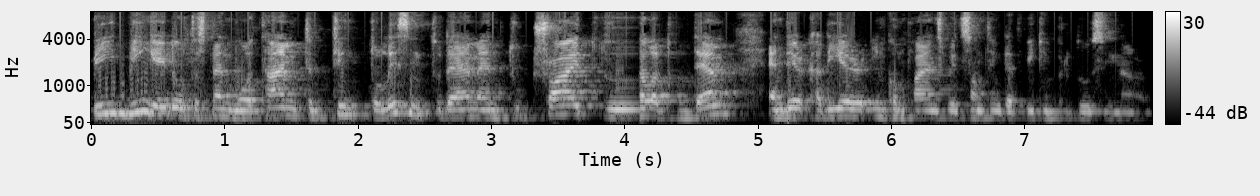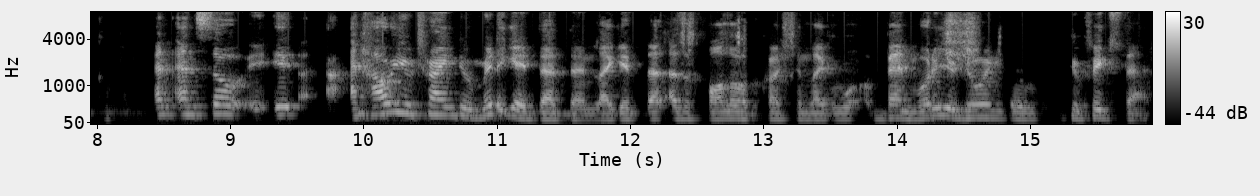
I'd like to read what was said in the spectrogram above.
Being, being able to spend more time to, to, to listen to them and to try to develop them and their career in compliance with something that we can produce in our company. And and so it, and how are you trying to mitigate that then? Like it that, as a follow-up question like ben what are you doing to to fix that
